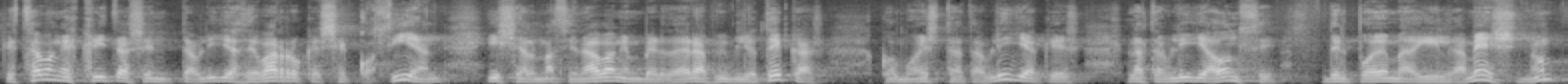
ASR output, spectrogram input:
que estaban escritas en tablillas de barro que se cocían y se almacenaban en verdaderas bibliotecas, como esta tablilla, que es la tablilla 11 del poema de Gilgamesh. No,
